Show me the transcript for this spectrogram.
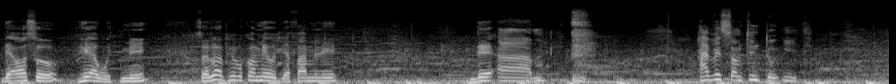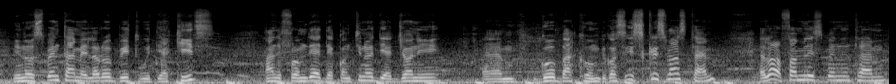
they're also here with me so a lot of people come here with their family they um, having something to eat. You know spend time a little bit with their kids and from there they continue their journey um, go back home because it's christmas time. A lot of families spending time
